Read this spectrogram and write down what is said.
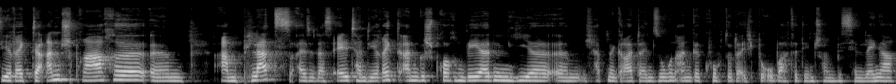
direkter Ansprache, ähm, am Platz, also dass Eltern direkt angesprochen werden. Hier, ähm, ich habe mir gerade deinen Sohn angeguckt oder ich beobachte den schon ein bisschen länger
